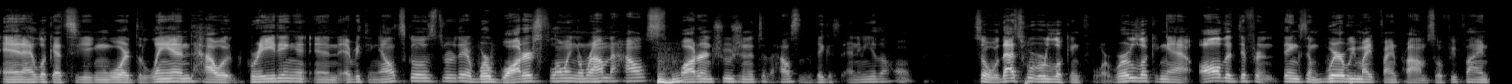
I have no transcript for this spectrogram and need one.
and I look at seeing where the land, how it grading and everything else goes through there, where water's flowing around the house. Water intrusion into the house is the biggest enemy of the home. So that's what we're looking for. We're looking at all the different things and where we might find problems. So if we find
